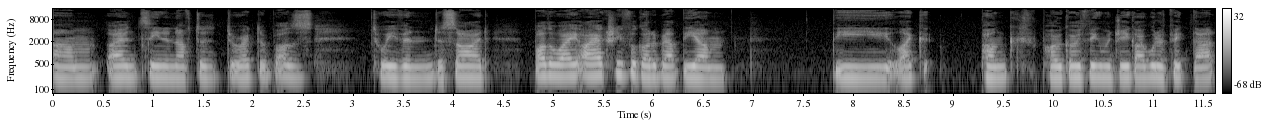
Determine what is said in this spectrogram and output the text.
um, I haven't seen enough to direct a Buzz to even decide. By the way, I actually forgot about the um, the like punk pogo thingamajig. I would have picked that.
